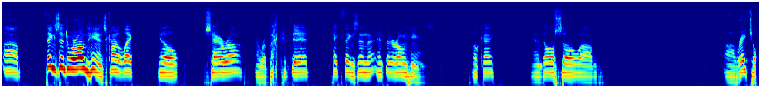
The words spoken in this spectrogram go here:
uh, things into her own hands, kind of like, you know, Sarah and Rebecca did, take things in, into their own hands okay? And also um, uh, Rachel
